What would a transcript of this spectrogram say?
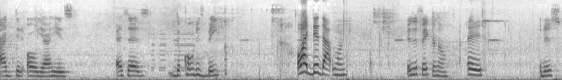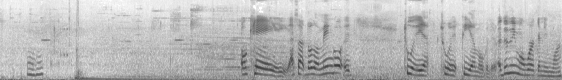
I did. Oh yeah, he is. It says the code is bake. Oh, I did that one. Is it fake or no? It is. It is. Mhm. Okay, I saw Domingo. It's 2 a.m. 2 p.m. over there. It doesn't even work anymore.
